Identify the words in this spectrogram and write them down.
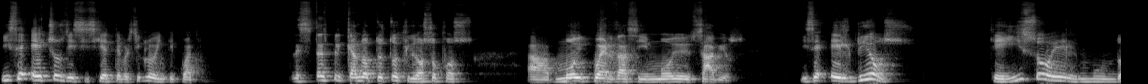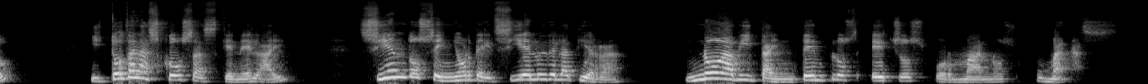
Dice Hechos 17, versículo 24. Les está explicando a todos estos filósofos ah, muy cuerdas y muy sabios. Dice, el Dios que hizo el mundo y todas las cosas que en él hay, siendo Señor del cielo y de la tierra, no habita en templos hechos por manos humanas,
